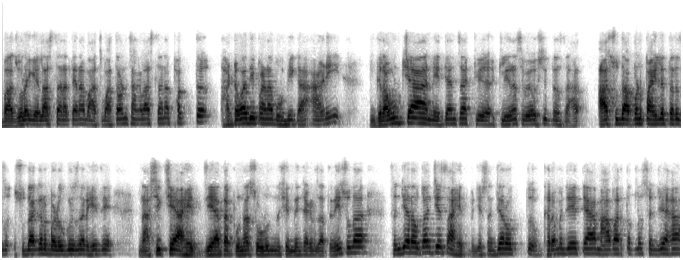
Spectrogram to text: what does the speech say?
बाजूला गेला असताना त्यांना वातावरण चांगलं असताना फक्त हटवादीपणा भूमिका आणि ग्राउंडच्या नेत्यांचा क्लिअरन्स व्यवस्थित नसता आज सुद्धा आपण पाहिलं तर सुधाकर बडगुजर हे जे नाशिकचे आहेत जे आता पुन्हा सोडून शिंदेच्याकडे जातात हे सुद्धा संजय राऊतांचेच आहेत. म्हणजे संजय राऊत खरं म्हणजे त्या महाभारतातला संजय हा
